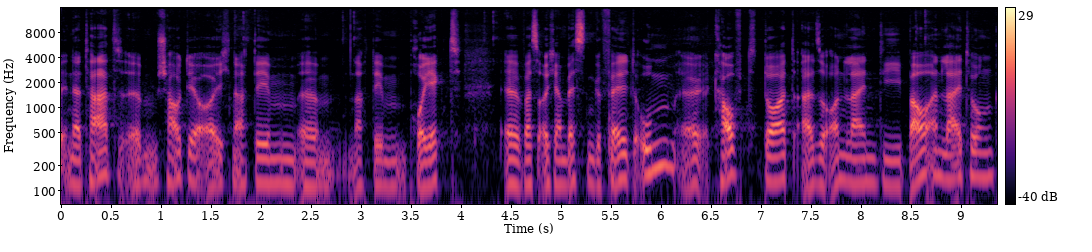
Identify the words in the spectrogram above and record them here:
in der Tat ähm, schaut ihr euch nach dem, ähm, nach dem Projekt äh, was euch am besten gefällt, um. Äh, kauft dort also online die Bauanleitung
